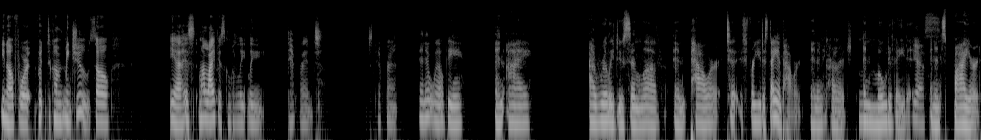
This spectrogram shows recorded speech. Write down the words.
you know, for for to come meet you. So, yeah, it's my life is completely different. It's different. and it will be and i i really do send love and power to for you to stay empowered and encouraged Mhm. and motivated Yes. and inspired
